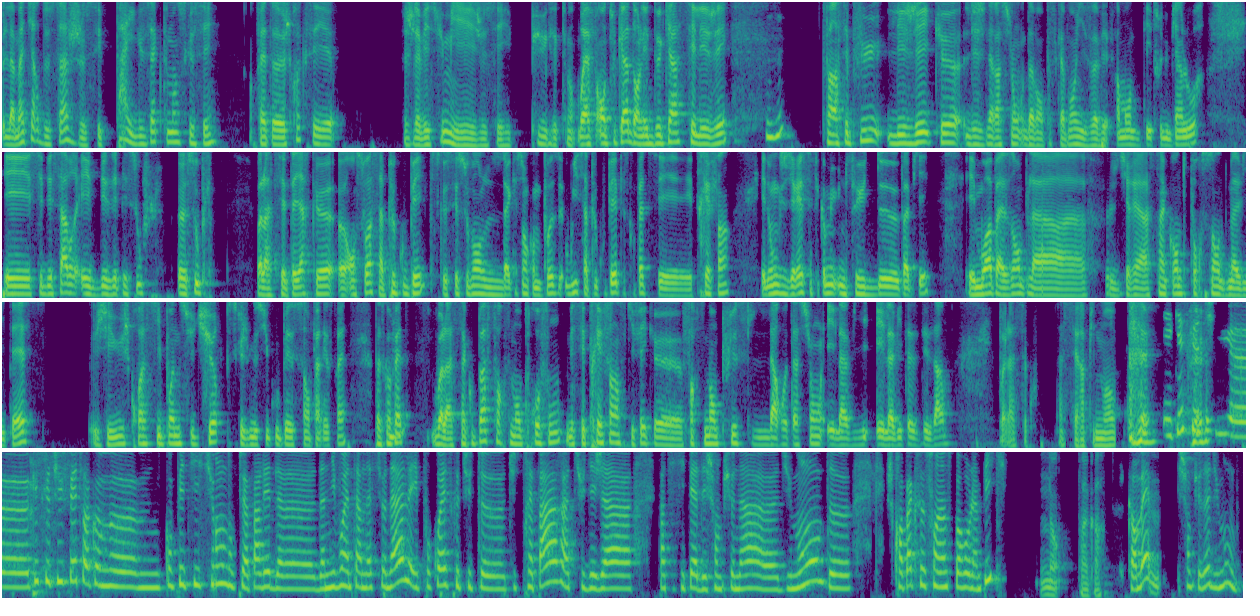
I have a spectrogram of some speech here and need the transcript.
La matière de ça, je sais pas exactement ce que c'est. En fait, je crois que c'est, je l'avais su, mais je sais plus exactement. Bref, en tout cas, dans les deux cas, c'est léger. Mm-hmm. Enfin, c'est plus léger que les générations d'avant, parce qu'avant, ils avaient vraiment des trucs bien lourds. Et c'est des sabres et des épées souples. Euh, souples. Voilà, c'est-à-dire que euh, en soi, ça peut couper, parce que c'est souvent la question qu'on me pose. Oui, ça peut couper, parce qu'en fait, c'est très fin. Et donc, je dirais, ça fait comme une feuille de papier. Et moi, par exemple, à, je dirais à 50% de ma vitesse, j'ai eu, je crois, 6 points de suture parce que je me suis coupé sans faire exprès. Parce qu'en mhm. fait, voilà, ça coupe pas forcément profond, mais c'est très fin, ce qui fait que forcément, plus la rotation et la, vie, et la vitesse des armes, voilà, ça coupe assez rapidement. Et qu'est-ce que tu euh, qu'est-ce que tu fais toi comme euh, compétition? Donc tu as parlé d'un niveau international et pourquoi est-ce que tu te tu te prépares? As-tu déjà participé à des championnats euh, du monde? Je crois pas que ce soit un sport olympique. Non, pas encore. Quand même, championnat du monde.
